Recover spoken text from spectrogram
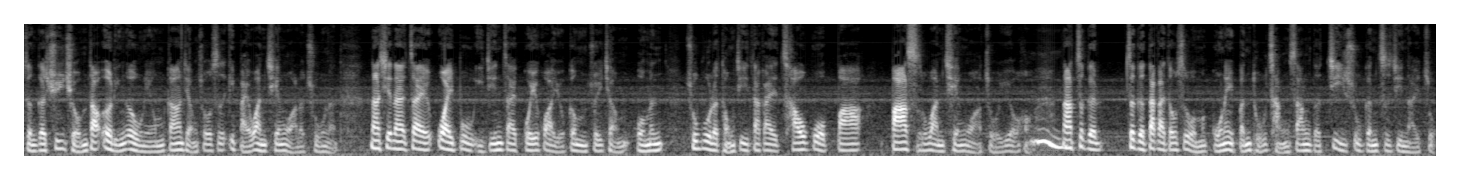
整个需求，我们到二零二五年，我们刚刚讲说是一百万千瓦的储能。那现在在外部已经在规划，有跟我们追求，我们初步的统计大概超过八八十万千瓦左右哈。嗯，那这个这个大概都是我们国内本土厂商的技术跟资金来做。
